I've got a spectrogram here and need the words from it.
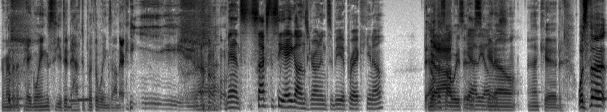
Remember the pig wings? You didn't have to put the wings on there. you know, Uh, man, sucks to see Aegon's grown into be a prick. You know. the eldest always is. Yeah, the You know, that kid. Was the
